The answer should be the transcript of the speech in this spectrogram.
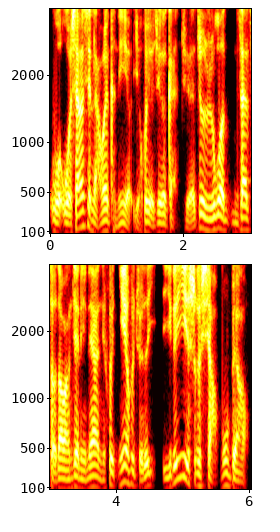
我我相信两位肯定也也会有这个感觉。就如果你再走到王健林那样，你会你也会觉得一个亿是个小目标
